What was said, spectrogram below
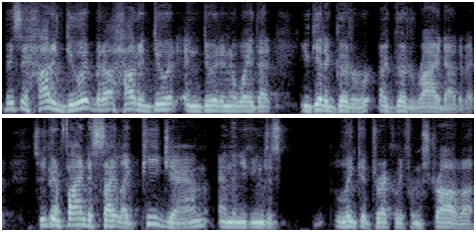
basically how to do it, but how to do it and do it in a way that you get a good a good ride out of it. So you can find a site like PJAMM, and then you can just link it directly from Strava.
